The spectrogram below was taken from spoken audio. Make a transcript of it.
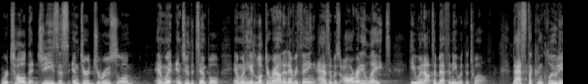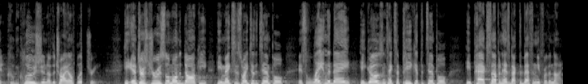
we're told that Jesus entered Jerusalem and went into the temple, and when he had looked around at everything, as it was already late, he went out to Bethany with the twelve. That's the concluded, conclusion of the triumphal entry. He enters Jerusalem on the donkey. He makes his way to the temple. It's late in the day. He goes and takes a peek at the temple. He packs up and heads back to Bethany for the night.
